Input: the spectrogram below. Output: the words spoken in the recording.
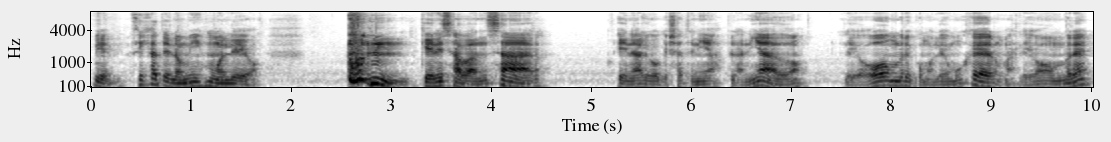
Bien, fíjate lo mismo, Leo. Querés avanzar en algo que ya tenías planeado, Leo hombre como Leo mujer, más Leo hombre,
